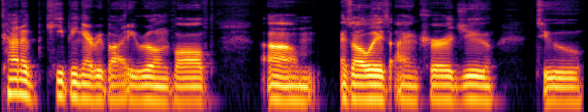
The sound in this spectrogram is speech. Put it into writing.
kind of keeping everybody real involved. Um, as always, I encourage you to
